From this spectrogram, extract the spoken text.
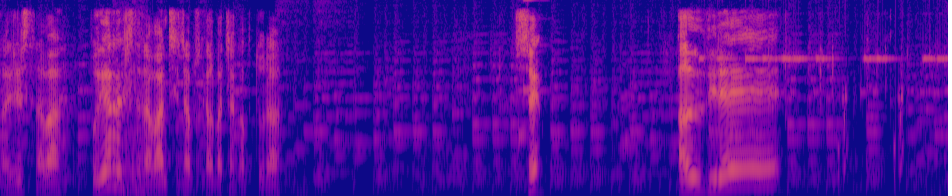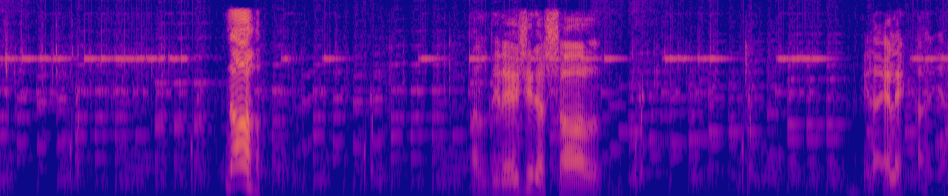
registra, va. Podia registrar abans si saps que el vaig a capturar. Sí. El diré... No! El diré girassol. La L? Ah, ja.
